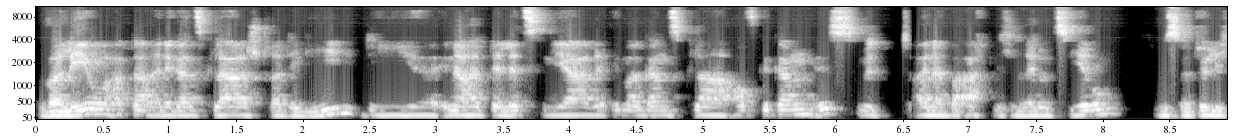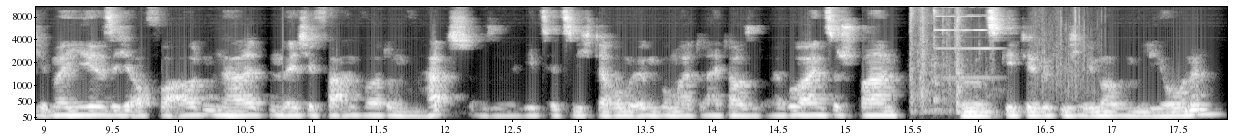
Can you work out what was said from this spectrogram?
Valeo hat da eine ganz klare Strategie, die innerhalb der letzten Jahre immer ganz klar aufgegangen ist mit einer beachtlichen Reduzierung. Muss natürlich immer hier sich auch vor Augen halten, welche Verantwortung man hat. Also da geht es jetzt nicht darum, irgendwo mal 3000 Euro einzusparen, sondern es geht hier wirklich immer um Millionen.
